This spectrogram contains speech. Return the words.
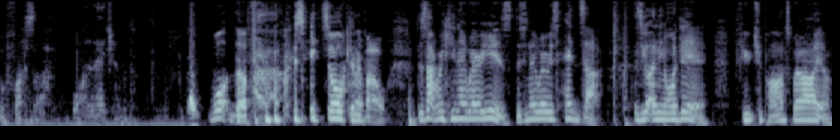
Mufasa, what a legend. What the fuck is he talking about? Does that Ricky know where he is? Does he know where his head's at? Has he got any idea? Future past, where are you?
